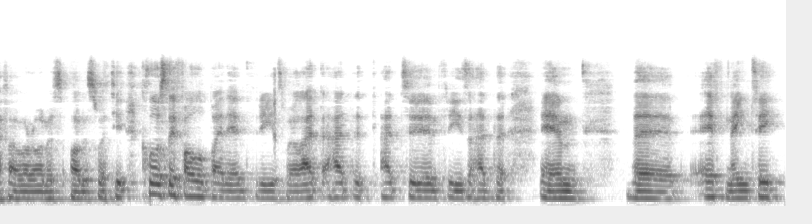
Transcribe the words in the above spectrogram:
if I were honest honest with you. Closely followed by the M3 as well. I had, had the had two M3s. I had the um, the F90,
